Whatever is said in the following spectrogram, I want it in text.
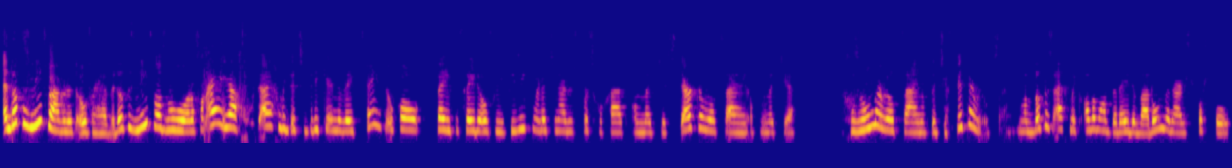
En dat is niet waar we het over hebben. Dat is niet wat we horen van, ja, goed eigenlijk dat je drie keer in de week traint. Ook al ben je tevreden over je fysiek, maar dat je naar de sportschool gaat omdat je sterker wilt zijn. Of omdat je gezonder wilt zijn. Of dat je fitter wilt zijn. Want dat is eigenlijk allemaal de reden waarom we naar de sportschool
